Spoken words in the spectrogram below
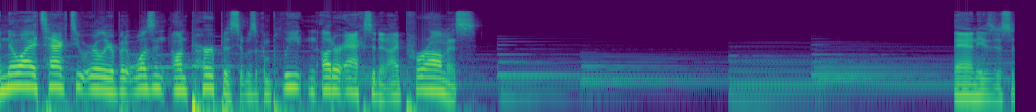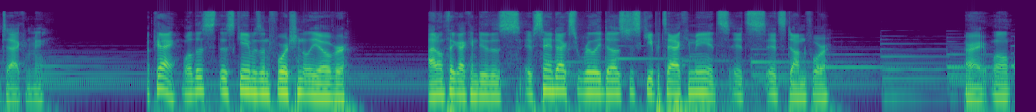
I know I attacked you earlier, but it wasn't on purpose. It was a complete and utter accident, I promise. And he's just attacking me. Okay, well this this game is unfortunately over. I don't think I can do this. If Sandax really does just keep attacking me, it's it's it's done for. Alright, well.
